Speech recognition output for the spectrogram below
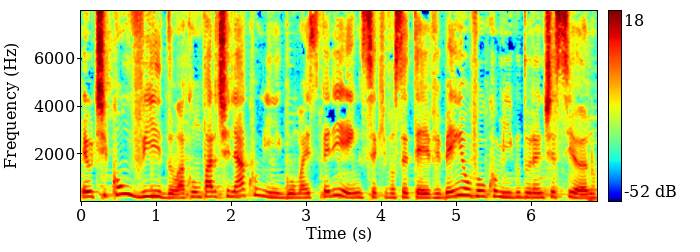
eu te convido a compartilhar comigo uma experiência que você teve bem eu vou comigo durante esse ano,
